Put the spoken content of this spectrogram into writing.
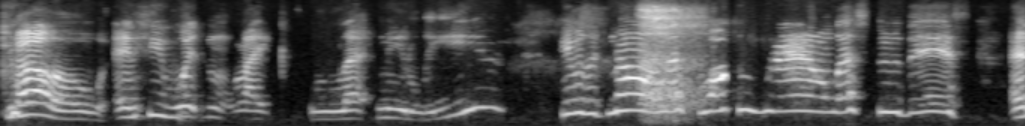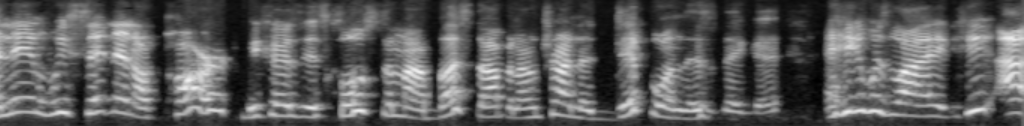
go, and he wouldn't like let me leave. He was like, no, let's walk around. Let's do this. And then we sitting in a park because it's close to my bus stop, and I'm trying to dip on this nigga. And he was like, he, I,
